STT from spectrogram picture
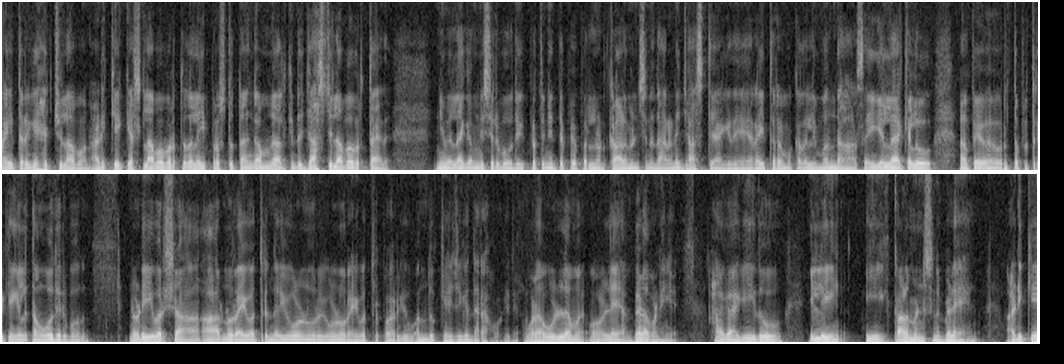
ರೈತರಿಗೆ ಹೆಚ್ಚು ಲಾಭವನ್ನು. ಅಡಿಕೆಗೆ ಎಷ್ಟು ಲಾಭ ಬರ್ತದಲ್ಲ, ಈ ಪ್ರಸ್ತುತ ಹಂಗಾಮಲ್ಲಿ ಅದಕ್ಕಿಂತ ಜಾಸ್ತಿ ಲಾಭ ಬರ್ತಾ ಇದೆ. ನೀವೆಲ್ಲ ಗಮನಿಸಿರ್ಬೋದು, ಈಗ ಪ್ರತಿನಿತ್ಯ ಪೇಪರಲ್ಲಿ ನೋಡಿ, ಕಾಳು ಮೆಣಸಿನ ಧಾರಣೆ ಜಾಸ್ತಿ ಆಗಿದೆ, ರೈತರ ಮುಖದಲ್ಲಿ ಮಂದಹಾಸ ಈಗೆಲ್ಲ ಕೆಲವು ಪೇ, ವೃತ್ತಪತ್ರಿಕೆಗೆಲ್ಲ ತಾವು ಓದಿರ್ಬೋದು. ನೋಡಿ, ಈ ವರ್ಷ ಆರುನೂರ ಐವತ್ತರಿಂದ ಏಳ್ನೂರು ಏಳ್ನೂರ ಐವತ್ತು ರೂಪಾಯಿವರೆಗೆ ಒಂದು ಕೆ ಜಿಗೆ ದರ ಹೋಗಿದೆ. ಒಳ, ಒಳ್ಳೆ ಒಳ್ಳೆಯ ಬೆಳವಣಿಗೆ. ಹಾಗಾಗಿ ಇದು ಇಲ್ಲಿ ಈ ಕಾಳುಮೆಣಸಿನ ಬೆಳೆ ಅಡಿಕೆ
